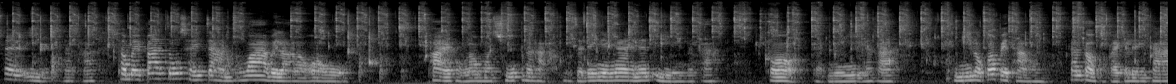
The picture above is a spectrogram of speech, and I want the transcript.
ให้ละเอียดนะคะทำไมป้าต้องใช้จานเพราะว่าเวลาเราเอาพายของเรามาชุบนะคะ มันจะได้ง่าย ๆ นั่นเองนะคะ ก็แบบนี้นะคะ ทีนี้เราก็ไปทำขั้นตอนต่อไปกันเลยค่ะ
